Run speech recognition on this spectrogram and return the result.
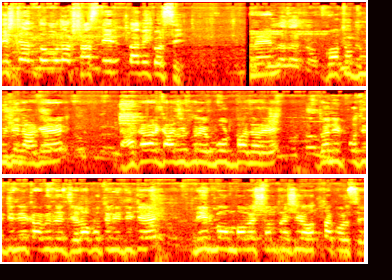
দৃষ্টান্তমূলক শাস্তির দাবি করছি। গত দুই দিন আগে ঢাকার গাজীপুরে বোট বাজারে দৈনিক প্রতিদিনের কাগজের জেলা প্রতিনিধিকে নির্মমভাবে সন্ত্রাসী হত্যা করেছে।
